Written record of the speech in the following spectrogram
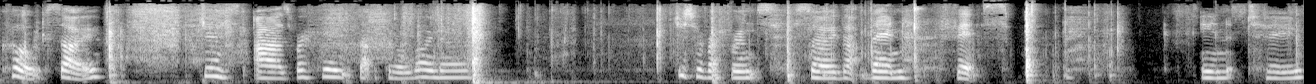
cool. So just as reference, that's the wrong binder. Just for reference, so that then fits into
